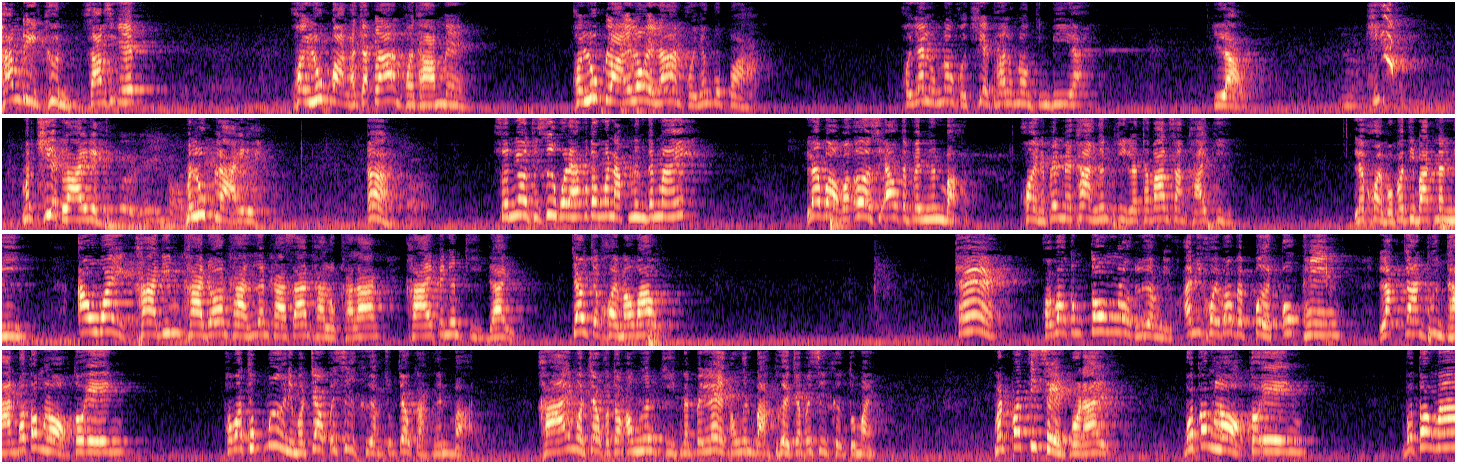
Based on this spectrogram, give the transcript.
ทำดีดขึ้นสามสิบเอ็ดคอยลุบบาทละจากล้านคอยถามแน่ คอยลุบหลายร้อยล้านคอยยังบ่ปากคอยย่านลุงน้องคอยเครียดพาลุงน้องกินเบียร์กินเหล้าเครียดมันเครียดหลายเด้มันลุบหลายเด้อะส่วนยอดที่ซื้อบริหารก็ต้องมานับหนึ่งกันไหม แล้วบอกว่าเออสิเอาแต่เป็นเงินบาทคอยเนี่ยเป็นแม่ค้าเงินกีดรัฐบาลสั่งขายกีดแล้วคอยบอกปฏิบัตินั่นนี่เอาไว้ค่าดินค่าดอนค่าเฮือนค่าซ่านค่ารถค่าล่างขายเป็นเงินกีดได้ เจ้าจะคอยมาเว้า แท้คอยเว้าตรงๆโลดเรื่องนี้อันนี้คอยเว้าแบบเปิดอกแหงหลักการพื้นฐานเพราะต้องหลอกตัวเอง เพราะว่าทุกมือนี่หมดเจ้าไปซื้อเครื่องจุกเจ้ากากเงินบาท ขายหมดเจ้าก็ต้องเอาเงินกีบนั้นไปแลกเอาเงินบาทเพื่อจะไปซื้อเครื่องตัวใหม่ มันปฏิเสธบ่ได้บ่ต้องหลอกตัวเองบ่ต้องมา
